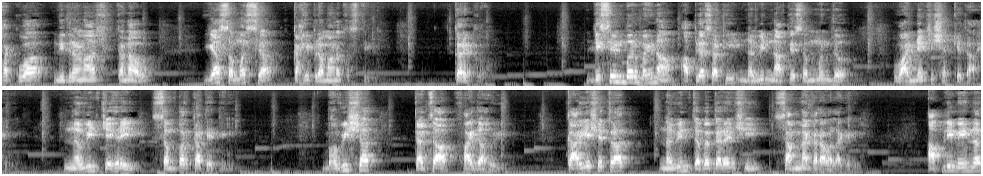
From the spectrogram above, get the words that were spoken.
थकवा निद्रानाश तणाव या समस्या काही प्रमाणात असतील. कर्क. डिसेंबर महिना आपल्यासाठी नवीन नातेसंबंध वाढण्याची शक्यता आहे. नवीन चेहरे संपर्कात येतील. भविष्यात त्याचा फायदा होईल. कार्यक्षेत्रात नवीन जबाबदाऱ्यांशी सामना करावा लागेल. आपली मेहनत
